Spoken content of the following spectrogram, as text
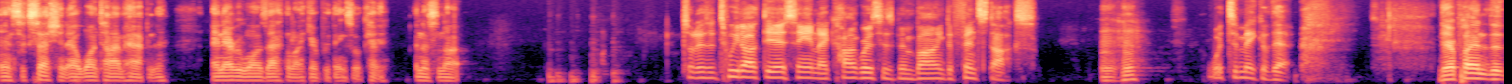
in succession at one time happening, and everyone's acting like everything's okay, and it's not. So there's a tweet out there saying that Congress has been buying defense stocks. Mm-hmm. What to make of that? They're playing the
